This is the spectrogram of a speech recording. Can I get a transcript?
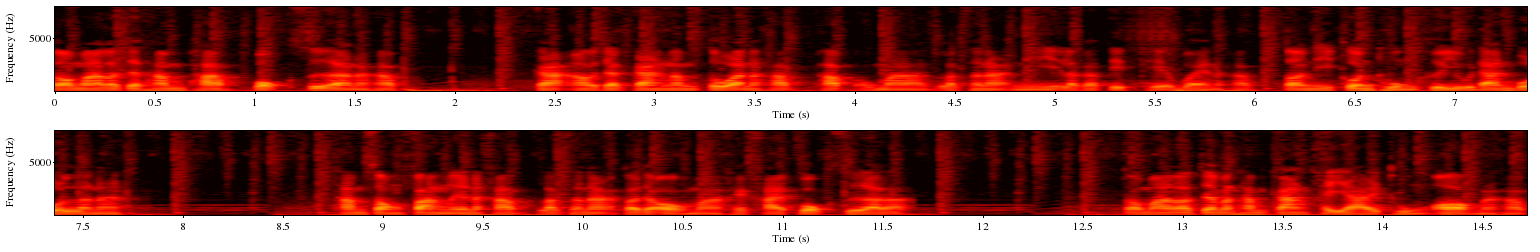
ต่อมาเราจะทำพับปกเสื้อนะครับกะเอาจากกลางลำตัวนะครับ พับออกมาลักษณะนี้แล้วก็ติดเทปไว้นะครับ ตอนนี้ก้นถุงคืออยู่ด้านบนแล้วนะทำสองฝั่งเลยนะครับ ลักษณะก็จะออกมาคล้ายๆ ปกเสื้อแล้วต่อมาเราจะมาทำการขยายถุงออกนะครับ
